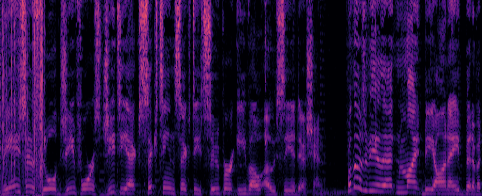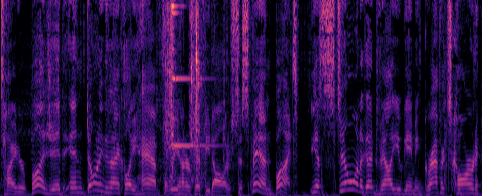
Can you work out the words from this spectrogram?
The Asus Dual GeForce GTX 1660 Super Evo OC Edition. For those of you that might be on a bit of a tighter budget and don't exactly have $350 to spend, but you still want a good value gaming graphics card,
